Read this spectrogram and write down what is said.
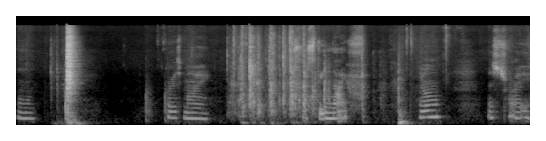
Hmm. Where's my trusty knife? Well, let's try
